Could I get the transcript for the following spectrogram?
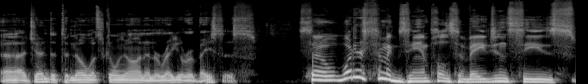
uh, agenda to know what's going on on a regular basis. So, what are some examples of agencies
